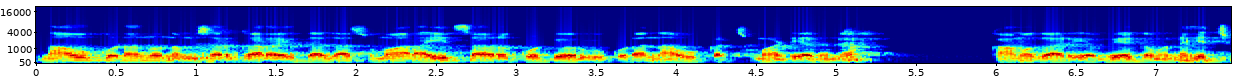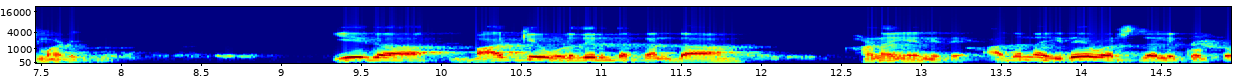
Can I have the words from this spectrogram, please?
ನಾವು ಕೂಡ ನಮ್ಮ ಸರ್ಕಾರ ಇದ್ದಾಗ ಸುಮಾರು ಐದು ಸಾವಿರ ಕೋಟಿವರೆಗೂ ಕೂಡ ನಾವು ಖರ್ಚು ಮಾಡಿ ಅದನ್ನು ಕಾಮಗಾರಿಯ ವೇಗವನ್ನು ಹೆಚ್ಚು ಮಾಡಿದ್ವಿ. ಈಗ ಬಾಕಿ ಉಳಿದಿರ್ತಕ್ಕಂಥ ಹಣ ಏನಿದೆ? ಅದನ್ನು ಇದೇ ವರ್ಷದಲ್ಲಿ ಕೊಟ್ಟು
